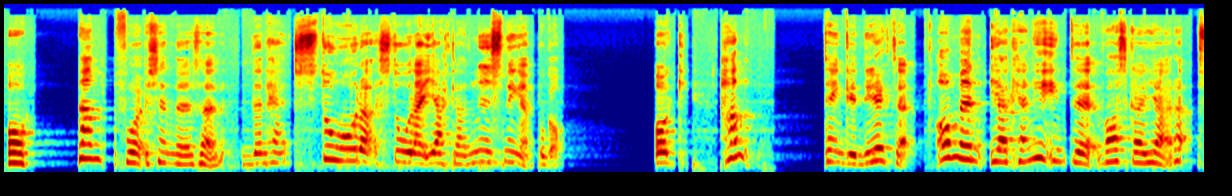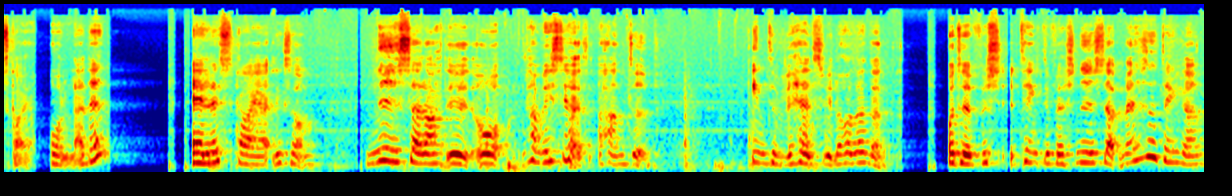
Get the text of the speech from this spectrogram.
Och han får, känner så här, den här stora, stora jäkla nysningen på gång. Och han tänker direkt så här, ja men jag kan ju inte, vad ska jag göra? Ska jag hålla den? Eller ska jag liksom nysa rakt ut? Och han visste ju att han typ inte helst ville hålla den. Och typ för, tänkte först nysa, men så tänkte han,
